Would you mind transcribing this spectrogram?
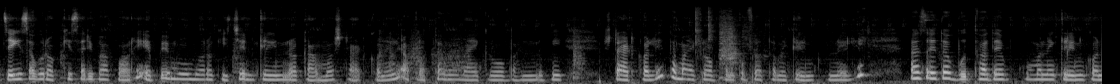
सजे सब रखि सारापर एवं मोर किचेन क्लीन राम स्टार्ट करी प्रथम माइक्रो ओभन ही स्टार्ट कली तो माइक्रो ओभन को प्रथम क्लीन कर सहित बुधदेव को मैंने क्लीन कर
